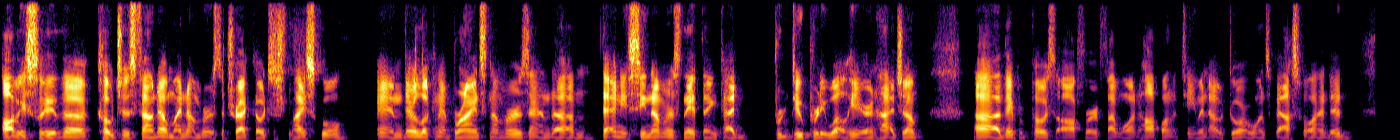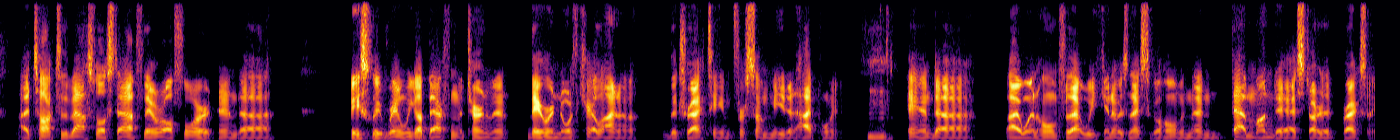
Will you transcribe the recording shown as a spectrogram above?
obviously, the coaches found out my numbers, the track coaches from high school, and they're looking at Bryant's numbers and um, the NEC numbers, and they think I'd pr- do pretty well here in high jump. Uh, they proposed to offer if I wanted to hop on the team in outdoor once basketball ended. I talked to the basketball staff; they were all for it. And uh, basically, right when we got back from the tournament, they were in North Carolina, the track team, for some meet at High Point. Mhm. And uh, I went home for that weekend. It was nice to go home, and then that Monday I started practicing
